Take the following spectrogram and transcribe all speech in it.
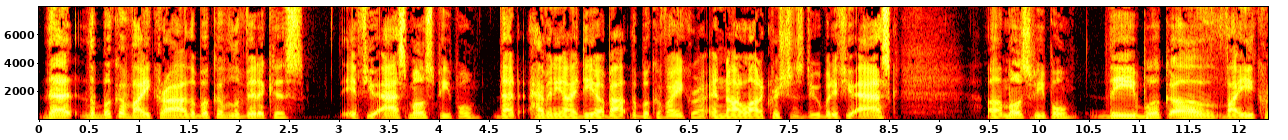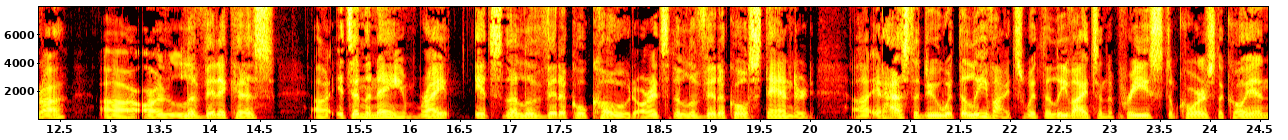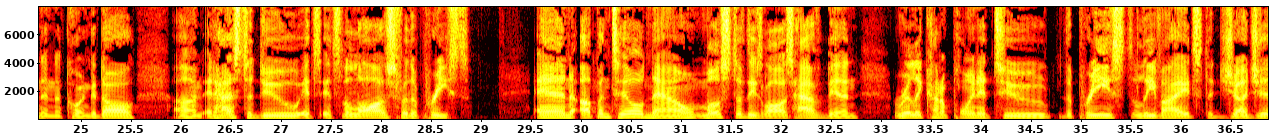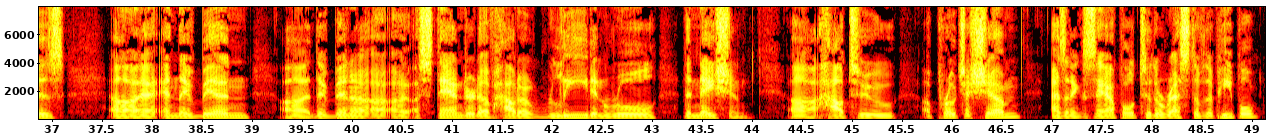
that the book of Vayikra, the book of Leviticus, if you ask most people that have any idea about the book of Vayikra, and not a lot of Christians do, but if you ask uh, most people, the book of Vayikra uh, or Leviticus, uh, it's in the name, right? It's the Levitical code or it's the Levitical standard. Uh, it has to do with the Levites, with the Levites and the priests, of course, the Kohen and the Kohen Gadol. Um, it has to do, it's, it's the laws for the priests. And up until now, most of these laws have been really kind of pointed to the priests, the Levites, the judges, uh, and they've been uh, they've been a, a, a, standard of how to lead and rule the nation, uh, how to approach Hashem as an example to the rest of the people.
